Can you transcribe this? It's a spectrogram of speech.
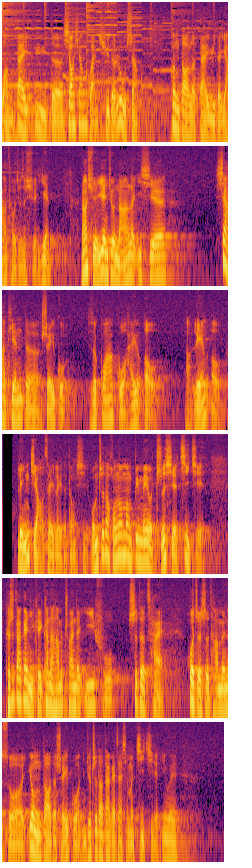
往黛玉的潇湘馆去的路上，碰到了黛玉的丫头，就是雪雁。然后雪雁就拿了一些夏天的水果，就是瓜果，还有藕啊，莲藕、菱角这一类的东西。我们知道《红楼梦》并没有只写季节，可是大概你可以看到他们穿的衣服、吃的菜，或者是他们所用到的水果，你就知道大概在什么季节，因为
